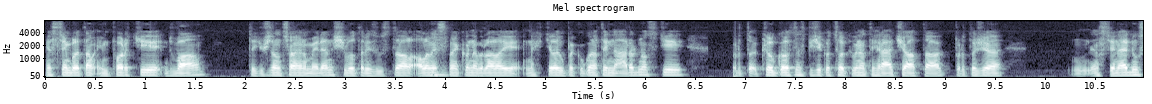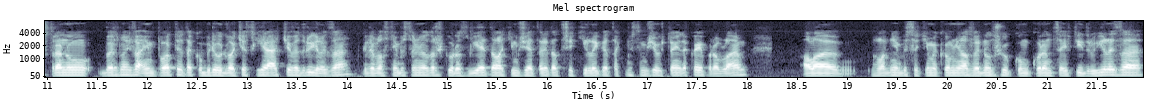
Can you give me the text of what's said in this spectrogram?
jasně byli tam importi dva, teď už tam třeba jenom jeden, Šivel tady zůstal, ale my hmm. jsme jako nebrali, nechtěli úplně koukat na ty národnosti, proto koukal jsem spíš jako celkově na ty hráče a tak, protože vlastně na jednu stranu vezmeš dva importy, tak obydou dva český hráči ve druhé lize, kde vlastně by se měl trošku rozvíjet, ale tím, že je tady ta třetí liga, tak myslím, že už to není takový problém ale hlavně by se tím jako měla zvednout trošku konkurence i v té druhé lize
